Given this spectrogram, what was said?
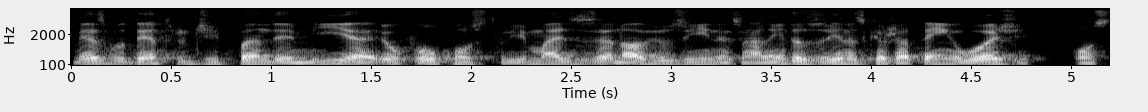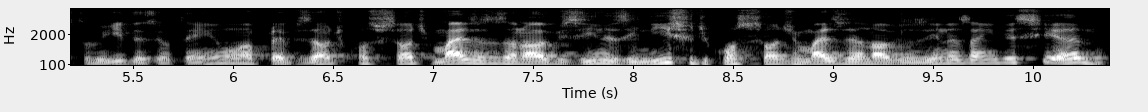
Mesmo dentro de pandemia, eu vou construir mais 19 usinas. Além das usinas que eu já tenho hoje construídas, eu tenho uma previsão de construção de mais 19 usinas, início de construção de mais 19 usinas ainda esse ano.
